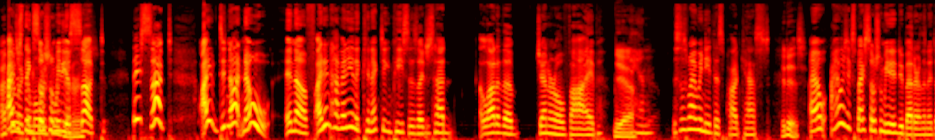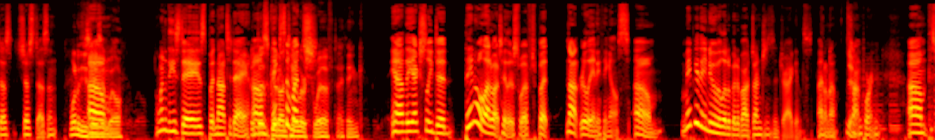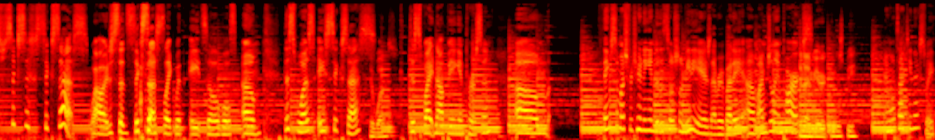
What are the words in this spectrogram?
I, I just like think social media sucked. They sucked. I did not know enough. I didn't have any of the connecting pieces. I just had a lot of the general vibe. Yeah, Man, this is why we need this podcast. it is. I, I always expect social media to do better, and then it does just doesn't. One of these days Um, it will. One of these days, but not today. It Um, does good on so Taylor much. Swift, I think. Yeah, they actually did. They know a lot about Taylor Swift, but not really anything else. Um, maybe they knew a little bit about Dungeons and Dragons. I don't know. It's Yeah. not important. Um, this was a su- success. Wow, I just said success like with eight syllables. Um, this was a success, It was. despite not being in person. Um, thanks so much for tuning into the social medias, everybody. Um, I'm Jillian Parks, And I'm Garrett Goolsby. and we'll talk to you next week.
